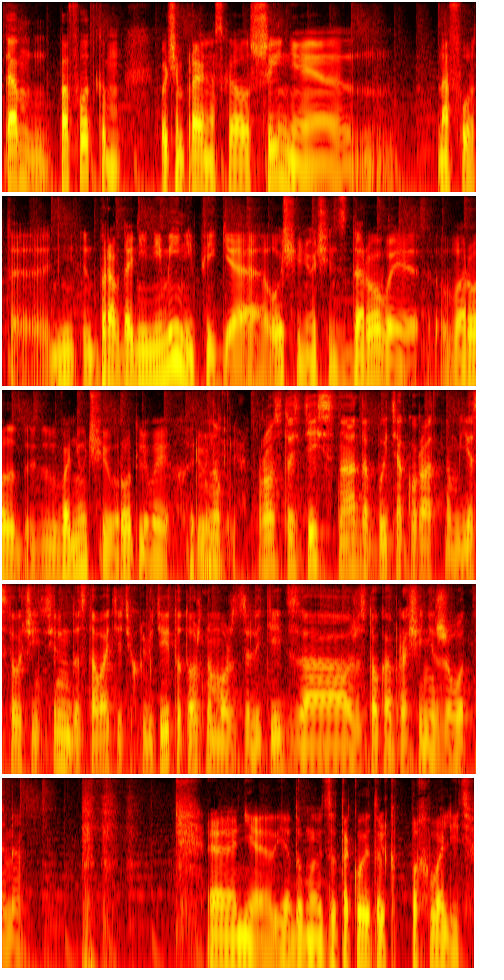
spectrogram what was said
Там по фоткам, очень правильно сказал Шини, на фото. Правда, они не мини-пиги, а очень-очень здоровые, воро- вонючие, уродливые Ну, хрюндели. просто здесь надо быть аккуратным. Если очень сильно доставать этих людей, то тоже может залететь за жестокое обращение с животными. Э, не, я думаю, за такое только похвалить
